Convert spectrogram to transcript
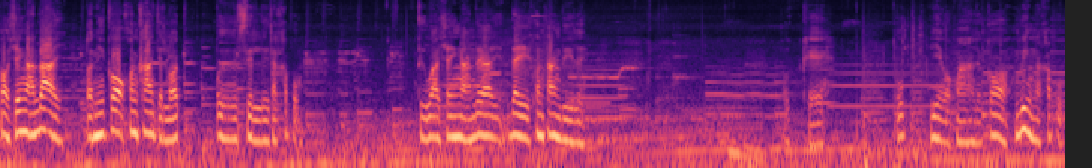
ก็ใช้งานได้ ตอนนี้ก็ค่อนข้างจะร้อยเปอร์เซ็นเลยนะครับผม ถือว่าใช้งานได้ได้ค่อนข้างดีเลย โอเคปุ๊บเรียกออกมาแล้วก็วิ่งนะครับผม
